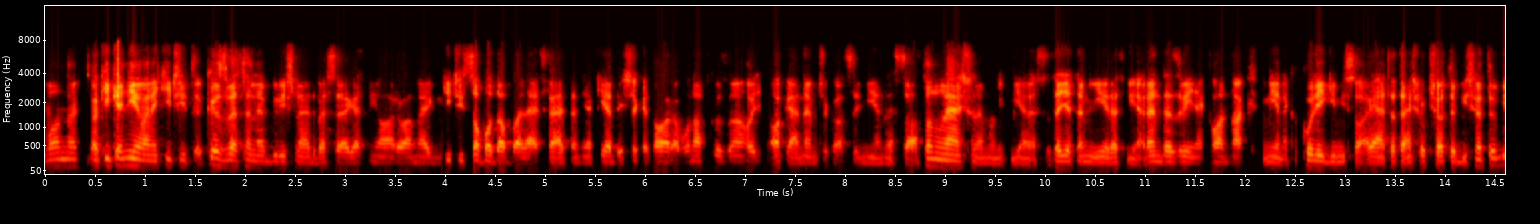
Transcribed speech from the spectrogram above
vannak, akiket nyilván egy kicsit közvetlenebbül is lehet beszélgetni arról, meg kicsit szabadabban lehet feltenni a kérdéseket arra vonatkozóan, hogy akár nem csak az, hogy milyen lesz a tanulás, hanem mondjuk milyen lesz az egyetemi élet, milyen rendezvények vannak, milyenek a kollégiumi szolgáltatások, stb. stb.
